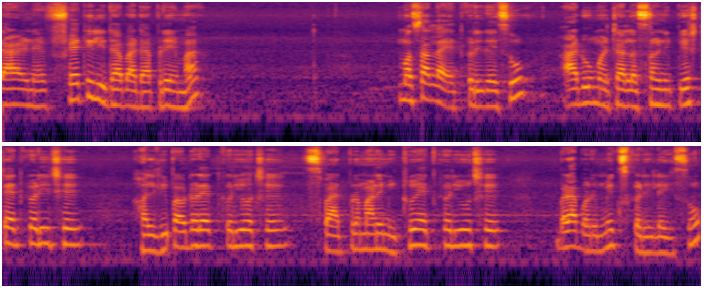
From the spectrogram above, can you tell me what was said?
દાળને ફેટી લીધા બાદ આપણે એમાં મસાલા એડ કરી દઈશું. આદુ મરચાં, લસણની પેસ્ટ એડ કરી છે. હલ્દી પાવડર એડ કર્યો છે. સ્વાદ પ્રમાણે મીઠું એડ કર્યું છે. બરાબર મિક્સ કરી લઈશું.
